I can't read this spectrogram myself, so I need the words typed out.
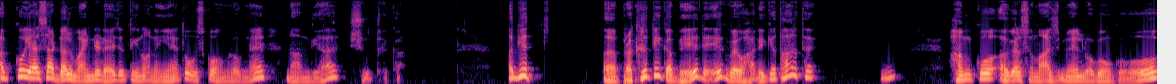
अब कोई ऐसा डल माइंडेड है जो तीनों नहीं है तो उसको हम लोग ने नाम दिया शूद्र का। अब ये प्रकृति का भेद एक व्यवहारिक यथार्थ है। हम्म? हमको अगर समाज में लोगों को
